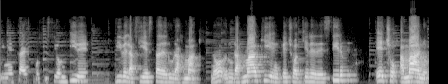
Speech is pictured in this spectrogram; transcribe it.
en esta exposición Vive, Vive la fiesta de Rurasmaki. ¿no? Rurasmaki en quechua quiere decir hecho a mano.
